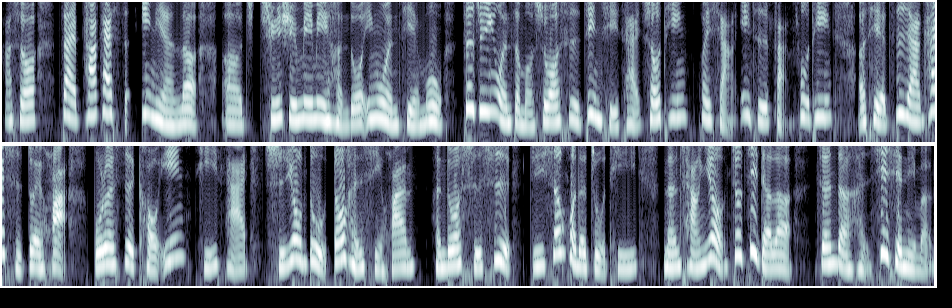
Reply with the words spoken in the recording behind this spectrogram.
他说，在 Podcast 一年了，呃，寻寻觅觅很多英文节目，这句英文怎么说是近期才收听，会想一直反复听，而且自然开始对话，不论是口音、题材、实用度都很喜欢。很多时事及生活的主题能常用就记得了，真的很谢谢你们，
